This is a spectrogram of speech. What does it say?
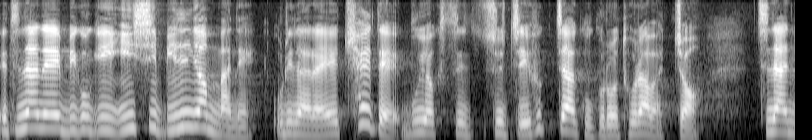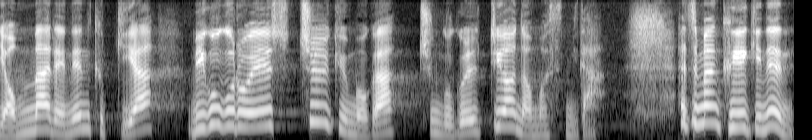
네, 지난해 미국이 21년 만에 우리나라의 최대 무역 수지 흑자국으로 돌아왔죠. 지난 연말에는 급기야 미국으로의 수출 규모가 중국을 뛰어넘었습니다. 하지만 그 얘기는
